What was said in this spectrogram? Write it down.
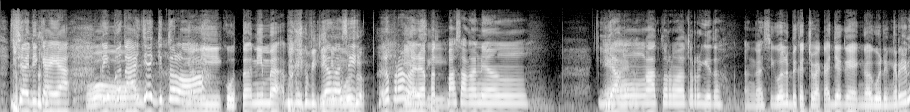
jadi kayak Oh. ribet aja gitu loh. Di kute nih mbak pakai bikini Iya nggak sih? mulu. Lu pernah nggak Iya dapet sih. pasangan yang Iya, yang iya. ngatur-ngatur gitu? Enggak sih, gue lebih ke cuek aja kayak nggak gue dengerin.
